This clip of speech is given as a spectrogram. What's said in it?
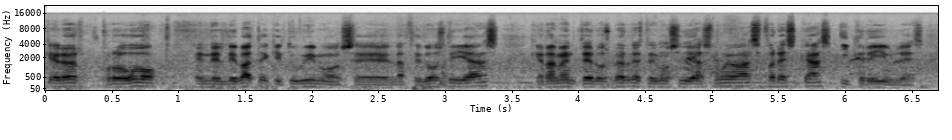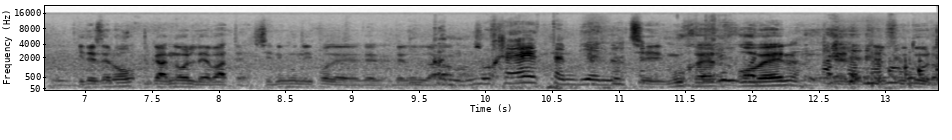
Keller probó en el debate que tuvimos eh, hace dos días que realmente los verdes tenemos ideas nuevas, frescas y creíbles. Y desde luego ganó el debate, sin ningún tipo de, de, de duda. Con mujer también. Sí, mujer, joven, el, el futuro.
